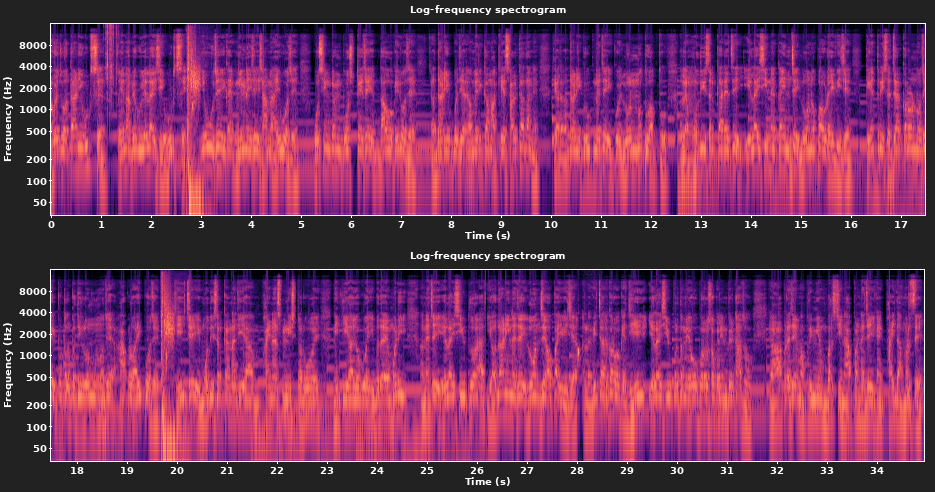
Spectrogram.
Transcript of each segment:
હવે જો અદાણી ઉઠશે, તો એના ભેગું એલઆઈસી ઉઠશે. એવું છે કંઈક નિર્ણય છે સામે આવ્યો છે. વોશિંગ્ટન પોસ્ટે છે, દાવો કર્યો છે અદાણી ઉપર જ્યારે અમેરિકામાં કેસ હાલતા હતા ને, ત્યારે અદાણી ગ્રુપને છે, એ કોઈ લોન નહોતું આપતું. એટલે મોદી સરકારે જે એલઆઈસીને કંઈ જે લોન અપાવડાવી છે. તેત્રીસ હજાર કરોડનો છે ટોટલ બધી લોનનો જે આંકડો આપ્યો છે. જે છે મોદી સરકારના જે આ ફાઇનાન્સ મિનિસ્ટર હોય, નીતિ આયોગ હોય, એ બધાએ મળી અને જે એલઆઈસી દ્વારા અદાણીને જે લોન જે અપાવી છે. એટલે વિચાર કરો કે જે એલઆઈસી ઉપર તમે એવો ભરોસો કરીને બેઠા છો કે આપણે જે એમાં પ્રીમિયમ ભરશીને આપણને જે કંઈક ફાયદા મળશે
